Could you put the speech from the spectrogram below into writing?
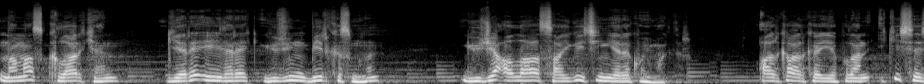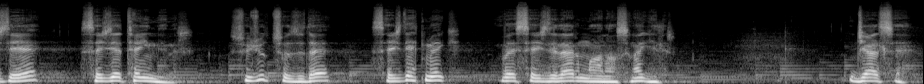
namaz kılarken yere eğilerek yüzün bir kısmını Yüce Allah'a saygı için yere koymaktır. Arka arkaya yapılan iki secdeye secdeteyn denir. Sücud sözü de secde etmek ve secdeler manasına gelir. Celse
